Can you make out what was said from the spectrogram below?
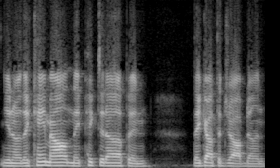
you know, they came out and they picked it up and they got the job done.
